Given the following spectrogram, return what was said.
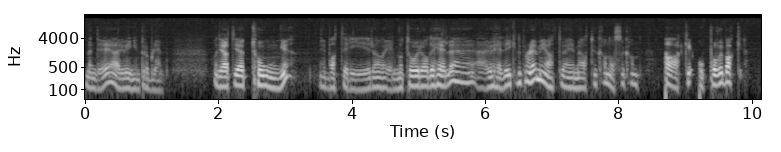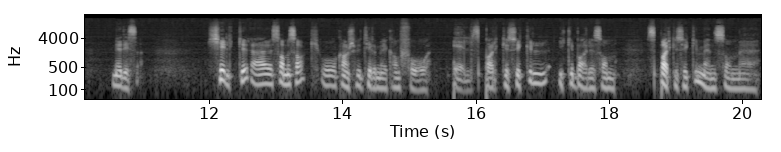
men det er jo ingen problem. Og det at de er tunge, med batterier og elmotor og det hele, er jo heller ikke noe problem i at, med at du kan også kan ake oppoverbakke med disse. Kjelker er samme sak, og kanskje vi til og med kan få elsparkesykkel, ikke bare som sparkesykkel, men som eh,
